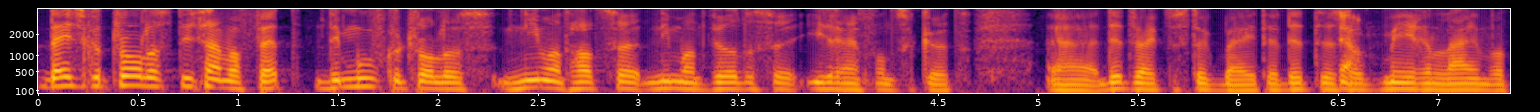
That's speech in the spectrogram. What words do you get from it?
deze controllers die zijn wel vet. Die Move controllers, niemand had ze, niemand wilde ze. Iedereen vond ze kut. Dit werkt een stuk beter. Dit is Ja. ook meer in lijn wat,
